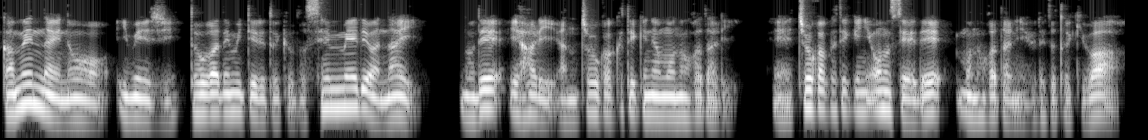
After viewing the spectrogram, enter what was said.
画面内のイメージ、動画で見ているときほど鮮明ではないので、やはりあの聴覚的な物語えー、聴覚的に音声で物語に触れたときは、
